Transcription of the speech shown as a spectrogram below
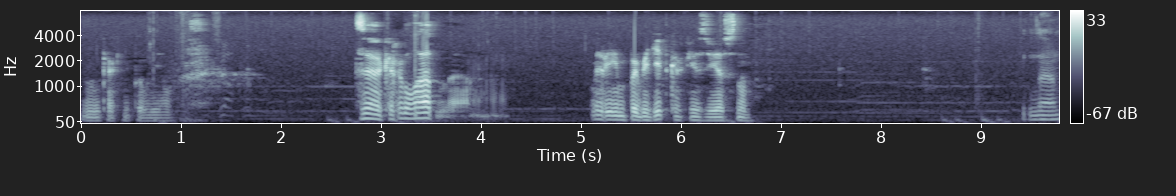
Никак не повлияло. Так, ладно. Рим победит, как известно. Да.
